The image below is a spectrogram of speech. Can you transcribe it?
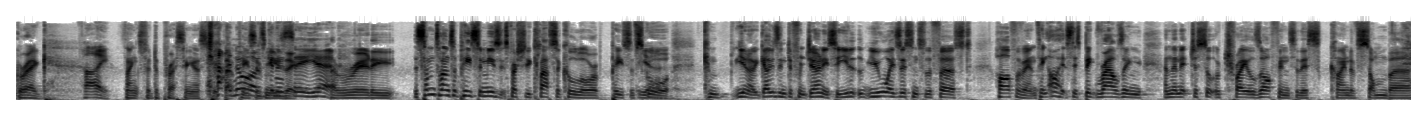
Greg, Hi. thanks for depressing us with I that know, piece I was of gonna music. say, yeah. A really. Sometimes a piece of music, especially classical or a piece of score, can you know it goes in different journeys. So you you always listen to the first half of it and think, oh, it's this big rousing, and then it just sort of trails off into this kind of somber.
